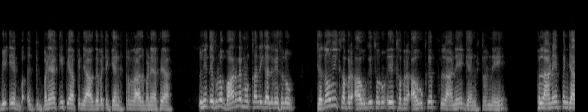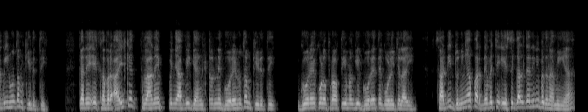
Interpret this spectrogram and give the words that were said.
ਵੀ ਇਹ ਬਣਿਆ ਕੀ ਪਿਆ ਪੰਜਾਬ ਦੇ ਵਿੱਚ? ਗੈਂਗਸਟਰ ਰਾਜ ਬਣਿਆ ਪਿਆ। ਤੁਸੀਂ ਦੇਖ ਲਓ, ਬਾਹਰਲੇ ਮੁਲਕਾਂ ਦੀ ਗੱਲ ਵੇਖ ਲਓ। ਜਦੋਂ ਵੀ ਖਬਰ ਆਊਗੀ, ਤੁਹਾਨੂੰ ਇਹ ਖਬਰ ਆਊ ਕਿ ਫਲਾਣੇ ਗੈਂਗਸਟਰ ਨੇ ਫਲਾਣੇ ਪੰਜਾਬੀ ਨੂੰ ਧਮਕੀ ਦਿੱਤੀ। ਕਦੇ ਇਹ ਖਬਰ ਆਈ ਕਿ ਫਲਾਣੇ ਪੰਜਾਬੀ ਗੈਂਗਸਟਰ ਨੇ ਗੋਰੇ ਨੂੰ ਧਮਕੀ ਦਿੱਤੀ? ਗੋਰੇ ਕੋਲੋਂ ਫਰੌਤੀ ਮੰਗੀ, ਗੋਰੇ ਤੇ ਗੋਲੀ ਚਲਾਈ। ਸਾਡੀ ਦੁਨੀਆ ਭਰ ਦੇ ਵਿੱਚ ਇਸ ਗੱਲ ਦੇ ਲਈ ਵੀ ਬਦਨਾਮੀ ਆ।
